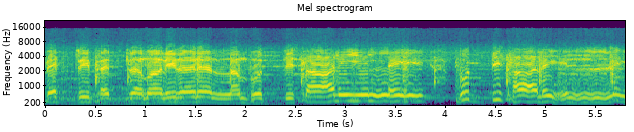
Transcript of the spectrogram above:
வெற்றி பெற்ற மனிதனெல்லாம் புத்திசாலி இல்லை புத்திசாலி இல்லை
